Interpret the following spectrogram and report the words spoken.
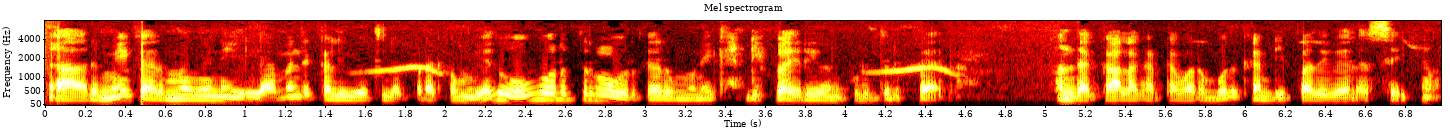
யாருமே கர்ம வினை இல்லாம இந்த கலியுகத்துல பிறக்க முடியாது. ஒவ்வொருத்தருக்கும் ஒரு கர்மனை கண்டிப்பா இறைவன் கொடுத்திருப்பாரு. அந்த காலகட்டம் வரும்போது கண்டிப்பா அது வேலை செய்யும்.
